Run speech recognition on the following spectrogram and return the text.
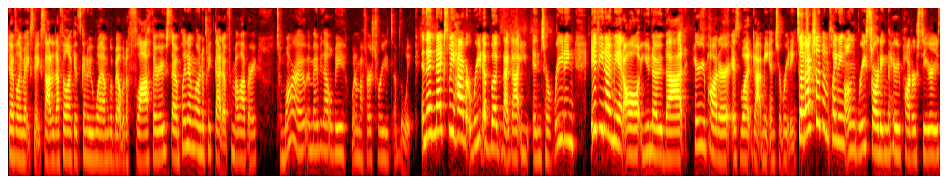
definitely makes me excited. I feel like it's going to be one I'm going to be able to fly through. So I'm planning on going to pick that up from my library tomorrow and maybe that will be one of my first reads of the week. And then next we have read a book that got you into reading. If you know me at all, you know that Harry Potter is what got me into reading. So I've actually been planning on restarting the Harry Potter series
